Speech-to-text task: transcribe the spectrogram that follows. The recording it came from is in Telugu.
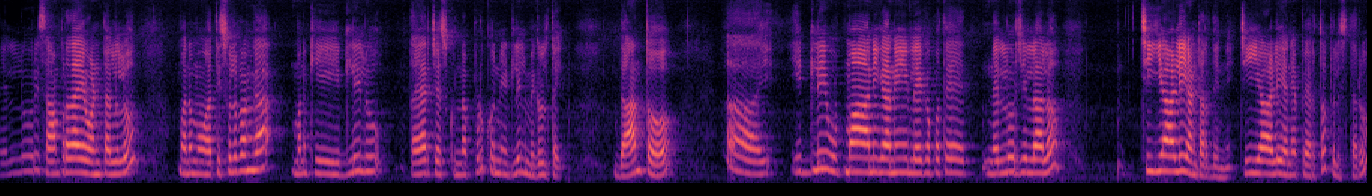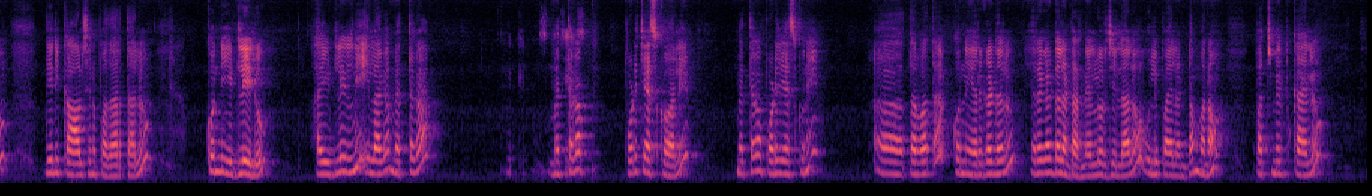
నెల్లూరి సాంప్రదాయ వంటలలో మనము అతి సులభంగా మనకి ఇడ్లీలు తయారు చేసుకున్నప్పుడు కొన్ని ఇడ్లీలు మిగులుతాయి. దాంతో ఇడ్లీ ఉప్మా అని కానీ లేకపోతే నెల్లూరు జిల్లాలో చియ్యాళి అంటారు దీన్ని. చియ్యాళి అనే పేరుతో పిలుస్తారు. దీనికి కావాల్సిన పదార్థాలు కొన్ని ఇడ్లీలు. ఆ ఇడ్లీలని ఇలాగ మెత్తగా మెత్తగా పొడి చేసుకోవాలి. మెత్తగా పొడి చేసుకుని తర్వాత కొన్ని ఎర్రగడ్డలు ఎర్రగడ్డలు అంటారు నెల్లూరు జిల్లాలో ఉల్లిపాయలు అంటాం మనం పచ్చిమిరపకాయలు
